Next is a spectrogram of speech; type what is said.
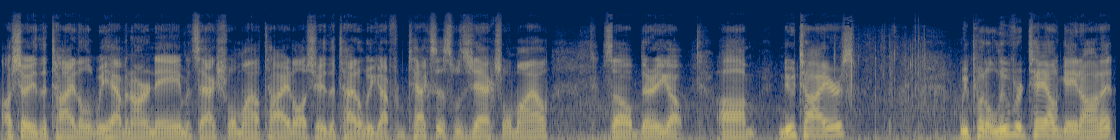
I'll show you the title that we have in our name. It's actual mile title. I'll show you the title we got from Texas was actual mile. So there you go. Um, new tires. We put a louvered tailgate on it.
